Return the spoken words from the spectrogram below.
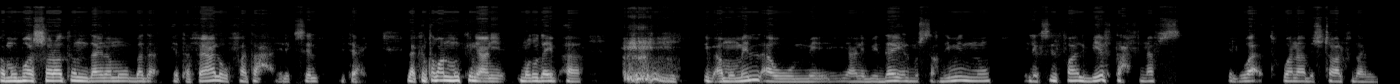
فمباشرة داينامو بدأ يتفاعل وفتح ال Excel بتاعي. لكن طبعا ممكن يعني الموضوع ده يبقى يبقى ممل أو يعني بيضايق المستخدمين إنه ال Excel file بيفتح في نفس الوقت وأنا بشتغل في داينامو.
